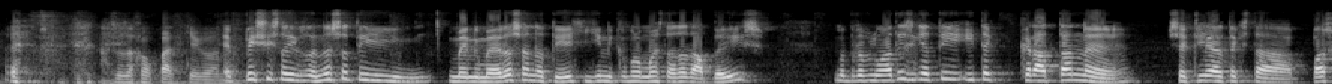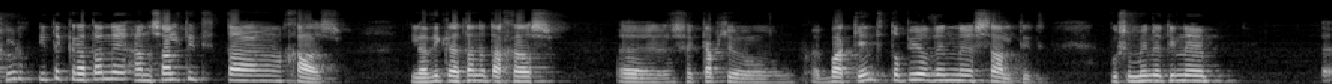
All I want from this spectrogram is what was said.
Αυτό το έχω πάθει και εγώ. Ναι. Επίσης το γεγονός ότι με ενημερώσαν ότι έχει γίνει compromise στο database με προβληματίζει γιατί είτε κρατάνε σε clear text τα password είτε κρατάνε unsalted τα hash. Δηλαδή κρατάνε τα hash ε, σε κάποιο backend το οποίο δεν είναι salted. Που σημαίνει ότι είναι ε,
